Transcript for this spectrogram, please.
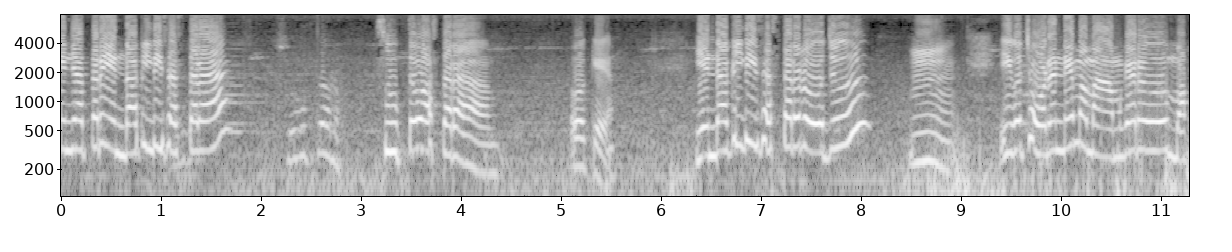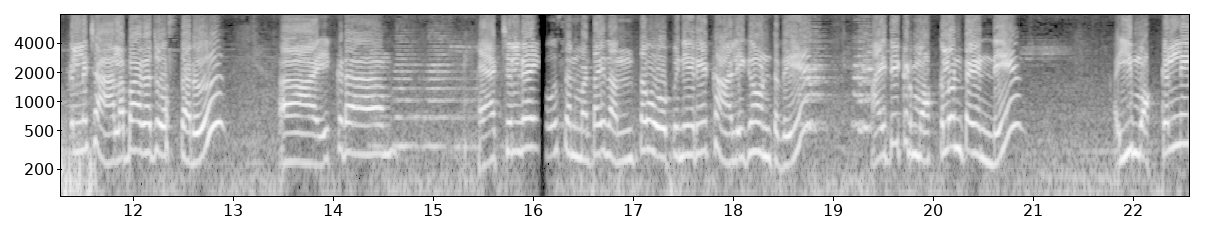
ఏం చేస్తారు? ఎండాకులు తీసేస్తారా? సూప్తో వస్తారా ఓకే. ఎండాకులు తీసేస్తారా రోజు. ఇగో చూడండి మా మామగారు మొక్కల్ని చాలా బాగా చూస్తారు. ఇక్కడ యాక్చువల్గా హౌస్ అనమాట ఇదంతా ఓపెన్ ఏరియా ఖాళీగా ఉంటది. అయితే ఇక్కడ మొక్కలు ఉంటాయండి. ఈ మొక్కల్ని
